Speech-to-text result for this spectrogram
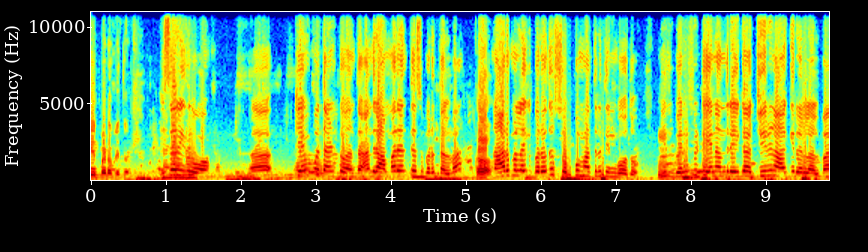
ಏನ್ ಮೇಡಮ್ ಇದು? ಸರ್ ಇದು ಆ, ಕೆಂಪು ದಂಟು ಅಂತ ಅಂದ್ರೆ ಅಮರಂತೆಸ್ ಬರುತ್ತಲ್ವಾ? ಹಾ. ನಾರ್ಮಲ್ ಆಗಿ ಬರೋದು ಸೊಪ್ಪು ಮಾತ್ರ ತಿನ್ಬಹುದು ಇದು ಬೆನಿಫಿಟ್ ಏನಂದ್ರೆ ಈಗ ಜೀರ್ಣ ಆಗಿರಲ್ಲ ಅಲ್ವಾ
